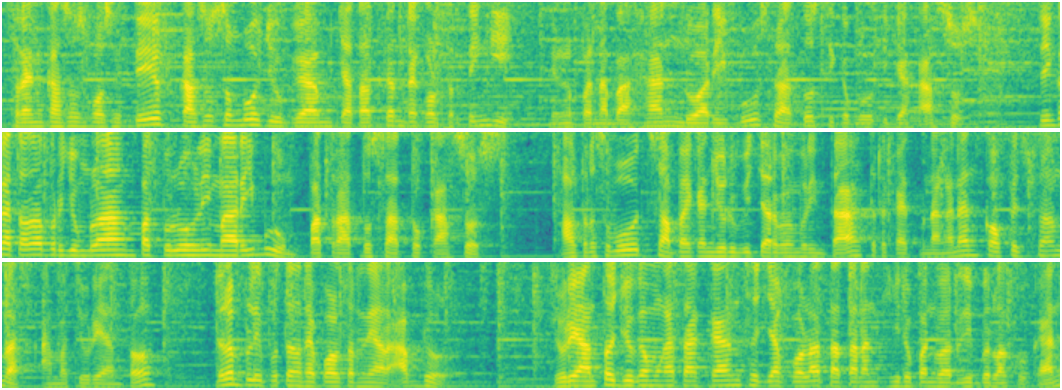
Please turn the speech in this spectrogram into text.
Selain kasus positif, kasus sembuh juga mencatatkan rekor tertinggi dengan penambahan 2.133 kasus, sehingga total berjumlah 45.401 kasus. Hal tersebut disampaikan juru bicara pemerintah terkait penanganan COVID-19 Ahmad Yuryanto dalam peliputan reporter Niar Abdul. Yuryanto juga mengatakan sejak pola tatanan kehidupan baru diberlakukan,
